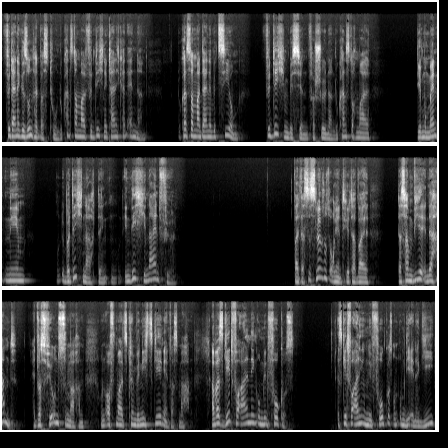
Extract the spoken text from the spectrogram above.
für deine Gesundheit was tun. Du kannst doch mal für dich eine Kleinigkeit ändern. Du kannst doch mal deine Beziehung für dich ein bisschen verschönern. Du kannst doch mal dir einen Moment nehmen und über dich nachdenken und in dich hineinfühlen. Weil das ist lösungsorientierter, weil das haben wir in der Hand etwas für uns zu machen. Und oftmals können wir nichts gegen etwas machen. Aber es geht vor allen Dingen um den Fokus. Es geht vor allen Dingen um den Fokus und um die Energie,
